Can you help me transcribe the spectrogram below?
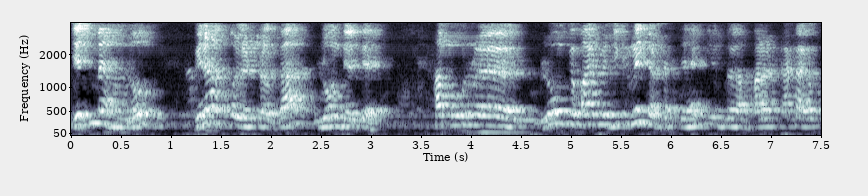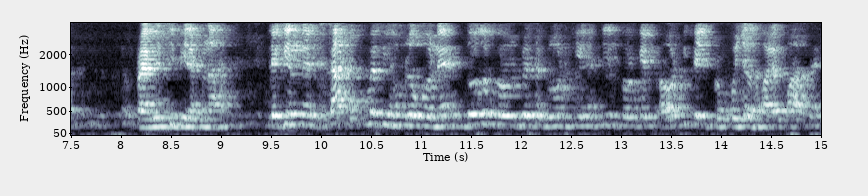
जिसमें हम लोग बिना कोलेट्रल का लोन देते हैं। हम उन लोगों के बारे में ज़िक्र नहीं कर सकते हैं कि हमारा टाटा प्राइवेसी भी रखना है। लेकिन स्टार्टअप में भी हम लोगों ने दो दो करोड़ रुपए तक लोन किए हैं, तीन करोड़ के और भी कई प्रपोजल हमारे पास है।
